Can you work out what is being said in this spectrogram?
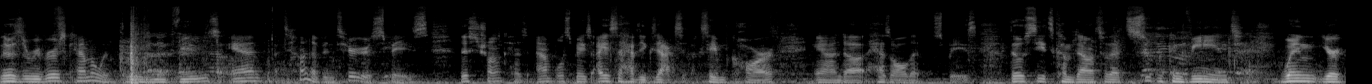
there's a reverse camera with three unique views and a ton of interior space. This trunk has ample space. I used to have the exact same car and uh, has all that space. Those seats come down so that's super convenient when you're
